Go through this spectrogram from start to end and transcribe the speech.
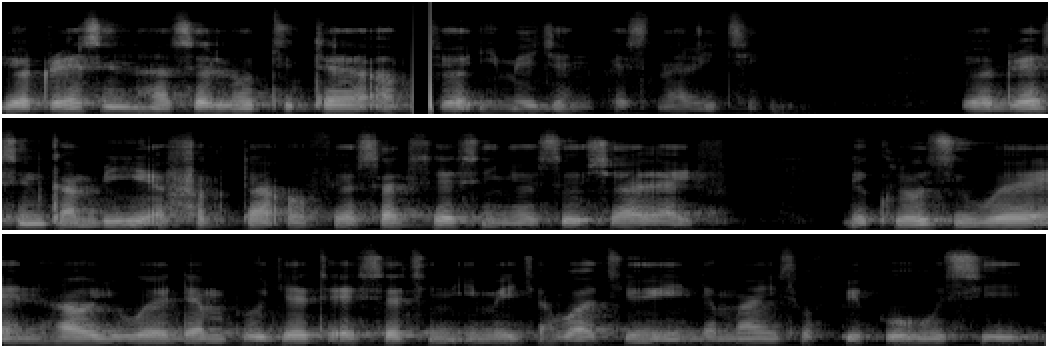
Your dressing has a lot to tell about your image and personality. Your dressing can be a factor of your success in your social life. The clothes you wear and how you wear them project a certain image about you in the minds of people who see you.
